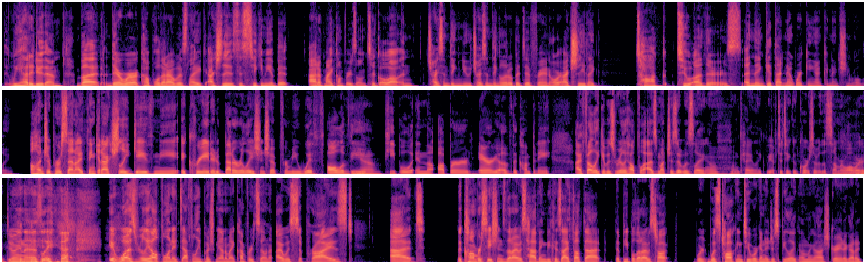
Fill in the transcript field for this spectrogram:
we had to do them, but there were a couple that I was like, actually, this is taking me a bit out of my comfort zone to go out and try something new, try something a little bit different, or actually like talk to others and then get that networking and connection rolling. A hundred percent. I think it actually gave me, it created a better relationship for me with all of the Yeah. people in the upper area of the company. I felt like it was really helpful as much as it was like, oh, okay, like we have to take a course over the summer while we're doing this. Like, it was really helpful and it definitely pushed me out of my comfort zone. I was surprised at the the conversations that I was having because I thought that the people that I was talk were, was talking to were going to just be like, "Oh my gosh, great! I got to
